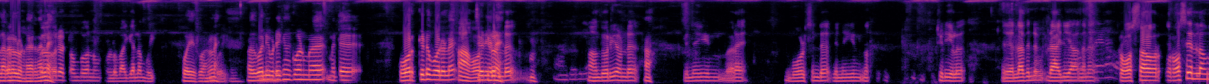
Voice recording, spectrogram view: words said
കളറുകൾ ഉണ്ടായിരുന്നു. അല്ലേ? ഇപ്പൊ ഒരു എട്ടൊമ്പതെണ്ണം ഉള്ളു. ബാക്കിയെല്ലാം പോയി. പോയേക്കുവാണല്ലേ പോയി. അതുപോലെ ഇവിടേക്ക് നിൽക്കുമ്പോൾ മറ്റേ ഓർക്കിഡ് പോലുള്ള പിന്നെ ഈ വേറെ ബോൾസിന്റെ പിന്നെ ഈ ചെടികൾ എല്ലാത്തിന്റെ ഡാലിയ അങ്ങനെ റോസ റോസ എല്ലാം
